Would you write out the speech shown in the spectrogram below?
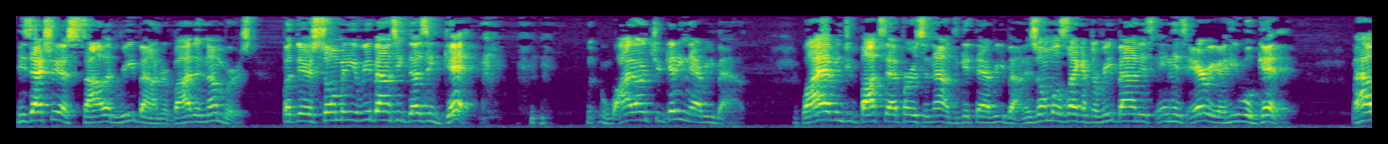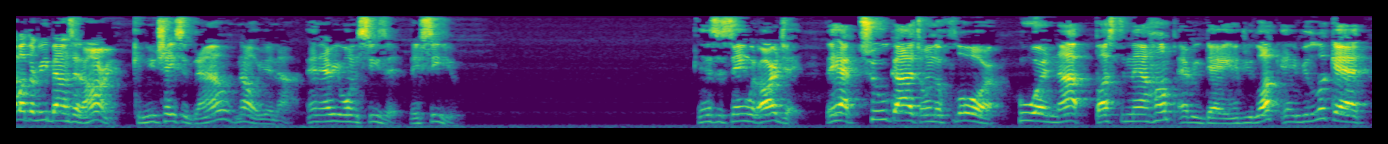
He's actually a solid rebounder by the numbers but there's so many rebounds he doesn't get. Why aren't you getting that rebound? Why haven't you boxed that person out to get that rebound? It's almost like if the rebound is in his area, he will get it. But how about the rebounds that aren't? Can you chase it down? No, you're not. And everyone sees it. They see you. And it's the same with RJ. They have two guys on the floor who are not busting their hump every day. And if you look and if you look at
